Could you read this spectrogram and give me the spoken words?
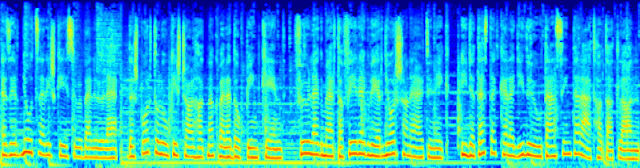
ezért gyógyszer is készül belőle, de sportolók is csalhatnak vele doppingként, főleg mert a féregvér gyorsan eltűnik, így a tesztekkel egy idő után szinte láthatatlan.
